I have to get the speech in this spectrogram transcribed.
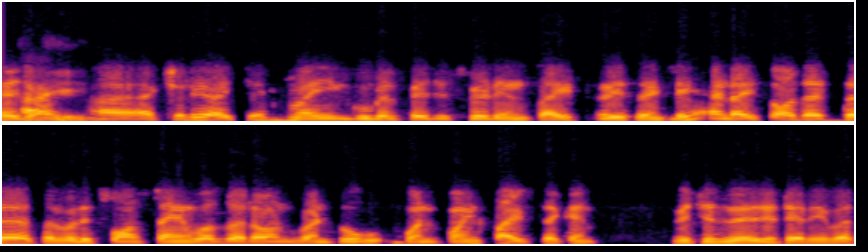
Hey, John. Uh, actually, I checked my Google Page Speed Insight recently, and I saw that the server response time was around 1 to 1.5 seconds, which is very terrible.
